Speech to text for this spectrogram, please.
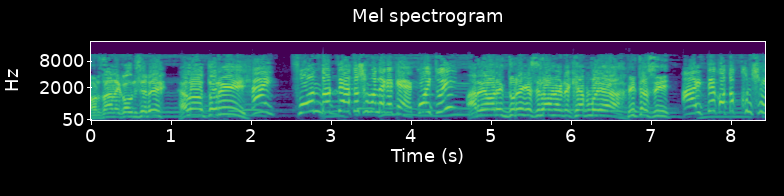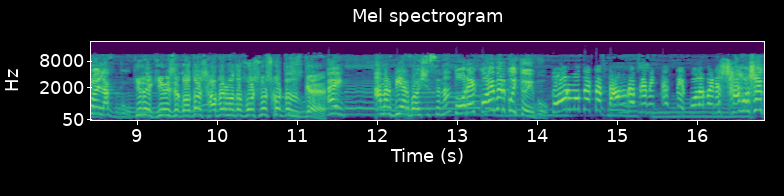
আমার জানে কল দিছে রে। হ্যালো তরি। এই ফোন ধরতে এত সময় লাগে কে? কই তুই? আরে অনেক দূরে গেছিলাম একটা খ্যাপ লইয়া। ফিরতাছি। আইতে কতক্ষণ সময় লাগবো? কিরে কি হয়েছে কত সাপের মতো করতেছিস কে? এই আমার বিয়ার বয়স হচ্ছে না? তোরে কয়বার হইব? তোর মতো একটা দামড়া প্রেমিক থাকতে পোলা সাহস হয়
